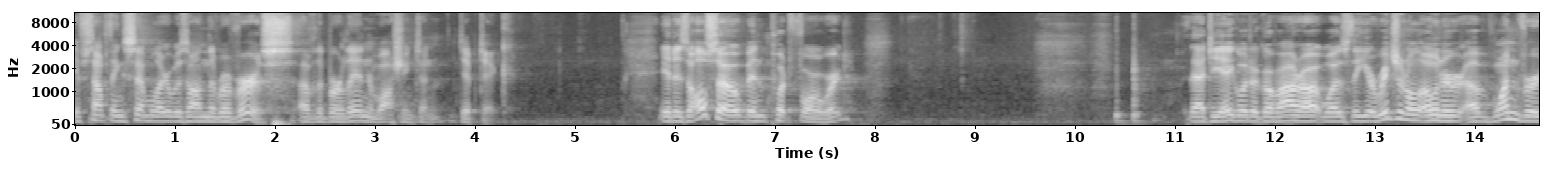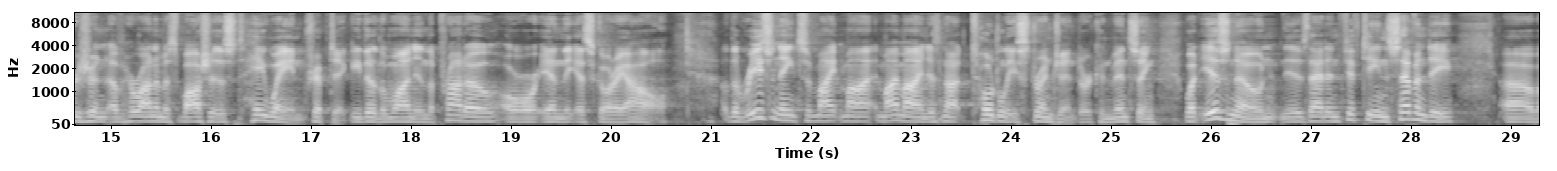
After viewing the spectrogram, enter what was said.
if something similar was on the reverse of the Berlin Washington diptych. It has also been put forward that Diego de Guevara was the original owner of one version of Hieronymus Bosch's Haywain triptych, either the one in the Prado or in the Escorial. The reasoning to my, my, my, mind is not totally stringent or convincing. What is known is that in 1570, uh,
